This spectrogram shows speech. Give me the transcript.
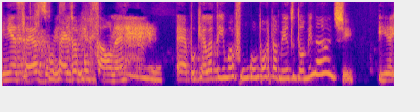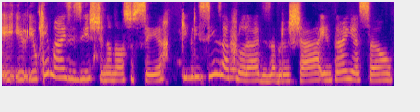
em excesso perde a função, né? É, porque ela tem uma, um comportamento dominante. E, e, e, o que mais existe no nosso ser que precisa aflorar, desabrochar, entrar em ação,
